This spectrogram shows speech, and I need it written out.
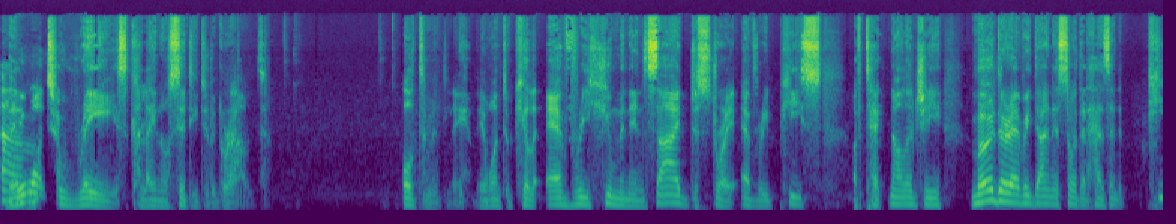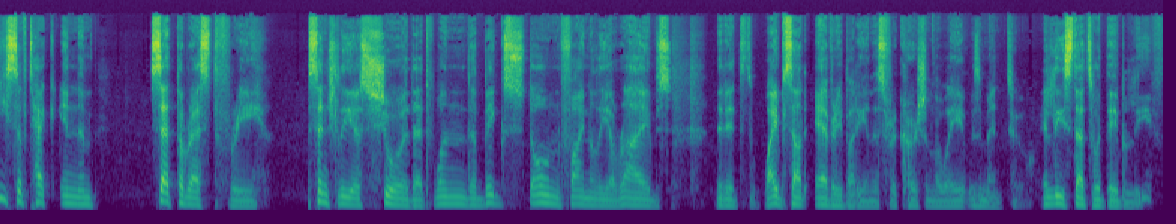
they Um, want to raise Kaleno City to the ground. Ultimately, they want to kill every human inside, destroy every piece of technology, murder every dinosaur that has a piece of tech in them, set the rest free. Essentially, assure that when the big stone finally arrives, that it wipes out everybody in this recursion the way it was meant to. At least that's what they believe.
